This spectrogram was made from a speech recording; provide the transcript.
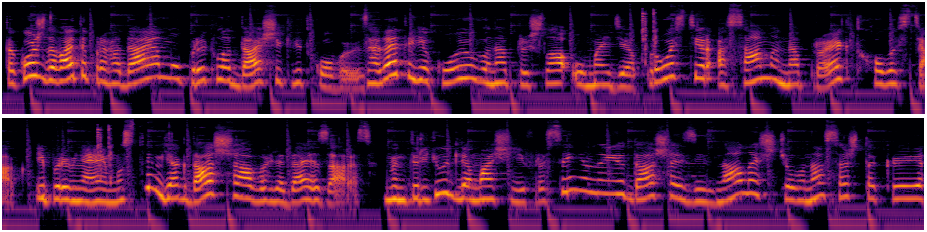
Також давайте пригадаємо приклад Даші Квіткової. Згадайте Згадайте, якою вона прийшла у медіапростір, а саме на проект Холостяк. І порівняємо з тим, як Даша виглядає зараз. В інтерв'ю для Маші Єфросиніної Даша зізналась, що вона все ж таки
